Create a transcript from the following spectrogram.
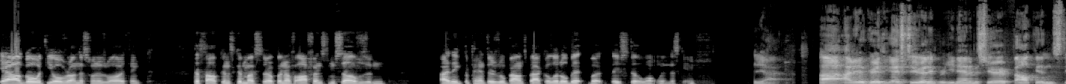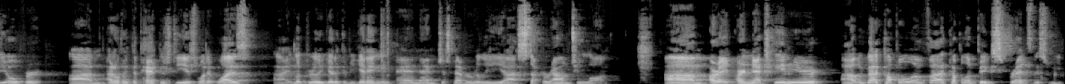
yeah, I'll go with the over on this one as well. I think the Falcons could muster up enough offense themselves, and I think the Panthers will bounce back a little bit, but they still won't win this game. Yeah. Uh, I'm going to agree with you guys too. I think we're unanimous here. Falcons, the over. Um, I don't think the Panthers D is what it was. Uh, it looked really good at the beginning and then just never really uh, stuck around too long. Um, all right, our next game here, uh, we've got a couple of a uh, couple of big spreads this week.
